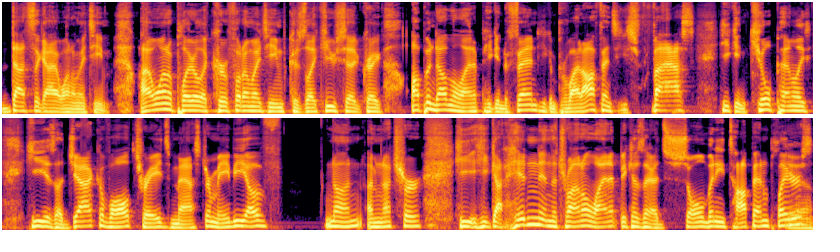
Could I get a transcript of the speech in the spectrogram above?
that's the guy I want on my team. I want a player like Kerfoot on my team because, like you said, Craig, up and down the lineup, he can defend, he can provide offense, he's fast, he can kill penalties. He is a jack of all trades, master maybe of none. I'm not sure. He he got hidden in the Toronto lineup because they had so many top end players.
